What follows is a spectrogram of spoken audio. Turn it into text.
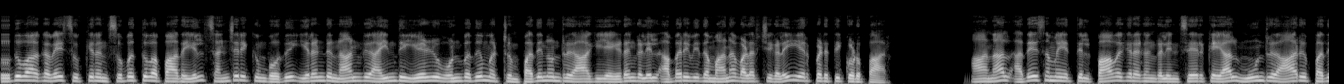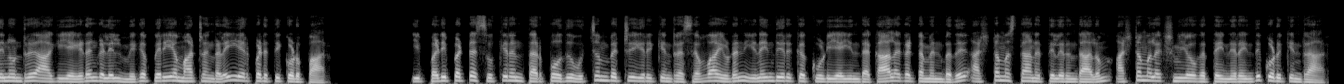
பொதுவாகவே சுக்கிரன் சுபத்துவ பாதையில் சஞ்சரிக்கும்போது இரண்டு நான்கு ஐந்து ஏழு ஒன்பது மற்றும் பதினொன்று ஆகிய இடங்களில் அபரிவிதமான வளர்ச்சிகளை ஏற்படுத்திக் கொடுப்பார். ஆனால் அதே சமயத்தில் பாவகிரகங்களின் சேர்க்கையால் மூன்று ஆறு பதினொன்று ஆகிய இடங்களில் மிகப்பெரிய மாற்றங்களை ஏற்படுத்திக் கொடுப்பார். இப்படிப்பட்ட சுக்கிரன் தற்போது உச்சம் பெற்று இருக்கின்ற செவ்வாயுடன் இணைந்து இருக்கக்கூடிய இந்த காலகட்டமென்பது அஷ்டமஸ்தானத்திலிருந்தாலும் அஷ்டமலக்ஷ்மி யோகத்தை நிறைந்து கொடுக்கின்றார்.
